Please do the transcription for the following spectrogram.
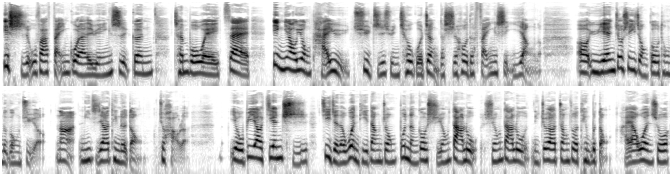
一时无法反应过来的原因是，跟陈伯惟在硬要用台语去质询邱国正的时候的反应是一样的。呃，语言就是一种沟通的工具哦，那你只要听得懂就好了。有必要坚持记者的问题当中不能够使用大陆，使用大陆你就要装作听不懂，还要问说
